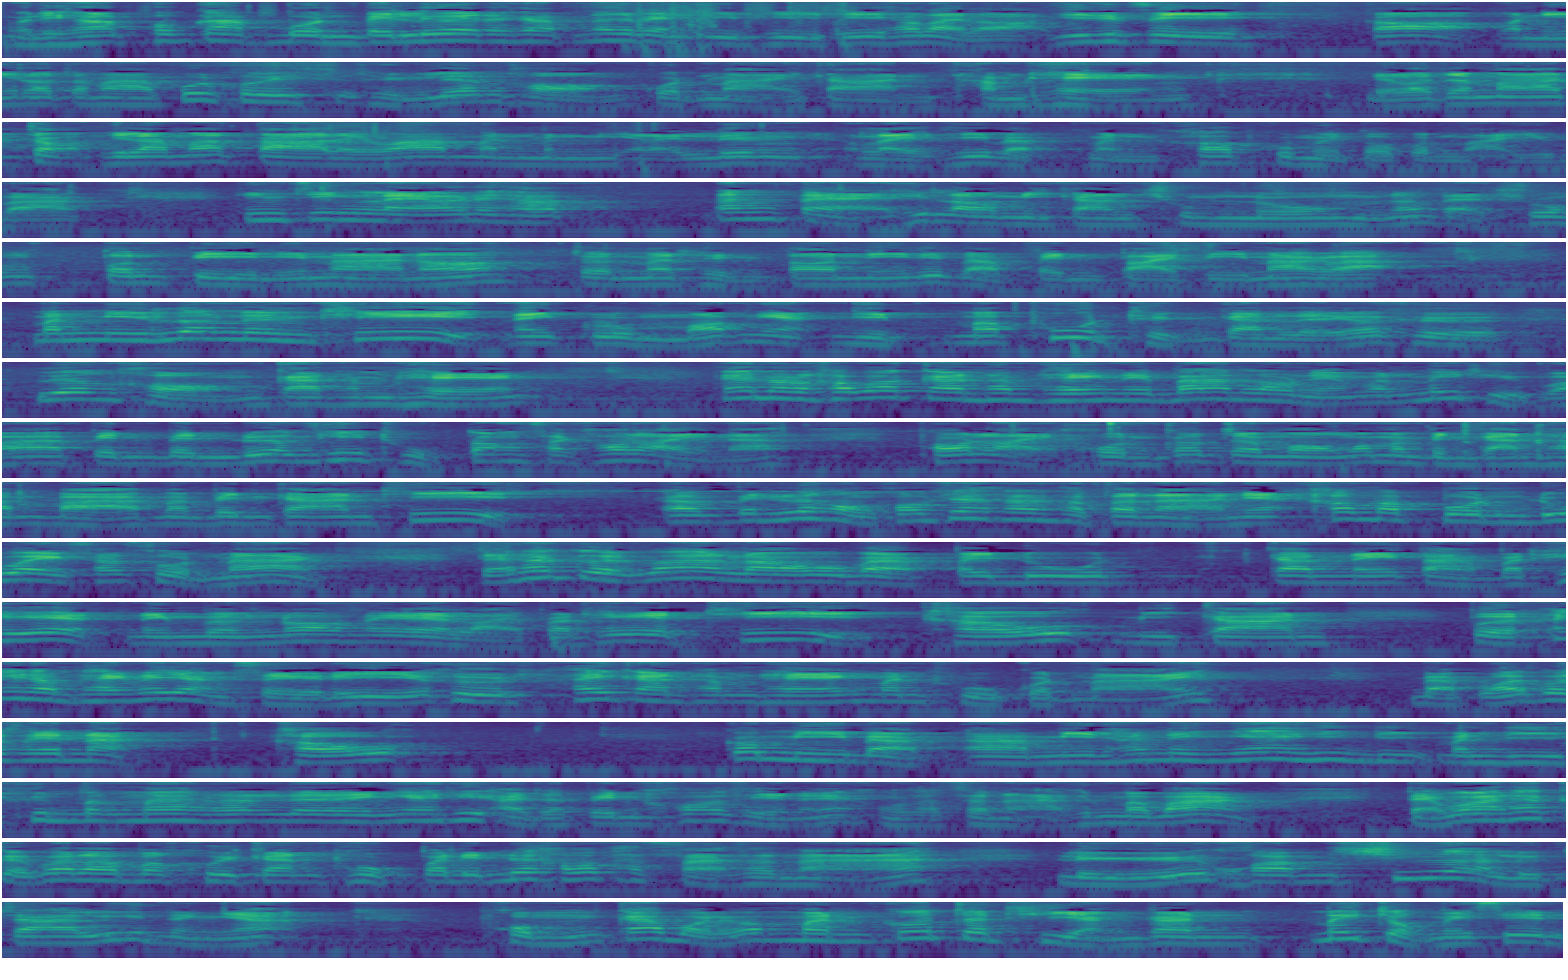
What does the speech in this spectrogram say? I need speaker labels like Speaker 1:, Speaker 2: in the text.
Speaker 1: สวัสดีครับ พบกับบนไปเรื่อยนะครับ น่าจะเป็น EP ที่เท่าไหร่แล้วอะ24ก็วันนี้เราจะมาพูดคุยถึงเรื่องของกฎหมายการทำแท้ง เดี๋ยวเราจะมาเจาะทีละมาตราเลยว่ามันมันมีอะไรเรื่องอะไรที่แบบมันครอบคลุมในตัวกฎหมายอยู่บ้าง จริง ๆ แล้วนะครับ ตั้งแต่ที่เรามีการชุมนุม ตั้งแต่ช่วงต้นปีนี้มาเนาะจนมาถึงตอนนี้ที่แบบเป็นปลายปีมากละ มันมีเรื่องหนึ่งที่ในกลุ่มม็อบเนี่ยหยิบมาพูดถึงกันเลยก็คือ เรื่องของการทำแท้ง น่นอนครับว่าการทำแท้งในบ้านเราเนี่ยมันไม่ถือว่าเป็นเป็นเรื่องที่ถูกต้องสักเท่าไหร่นะ เพราะหลายคนก็จะมองว่ามันเป็นการทำบาปมันเป็นการที่เป็นเรื่องของความเชื่อทางศาสนาเนี่ยเข้ามาปนด้วยซะส่วนมาก แต่ถ้าเกิดว่าเราแบบไปดูกันในต่างประเทศในเมืองนอกในหลาย ๆ ประเทศที่เขามีการเปิดให้ทำแท้งได้อย่างเสรีก็คือให้การทำแท้งมันถูกกฎหมาย แบบร้อยเปอร์เซ็นต์่ะเขา ก็มีแบบอ่ามีทั้งในแง่ที่ดีมันดีขึ้นมากๆและในแง่ที่อาจจะเป็นข้อเสียในแง่ของศาสนาขึ้นมาบ้าง แต่ว่าถ้าเกิดว่าเรามาคุยกันถกประเด็นด้วยคำว่าศาสนา หรือความเชื่อหรือจารีตอย่างเงี้ย ผมกล้าบอกเลยว่ามันก็จะเถียงกันไม่จบไม่สิ้น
